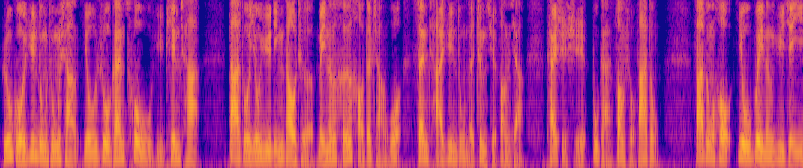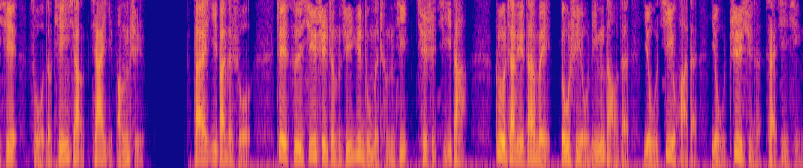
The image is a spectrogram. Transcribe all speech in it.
如果运动中上有若干错误与偏差，大多由于领导者没能很好的掌握三查运动的正确方向，开始时不敢放手发动，发动后又未能预见一些左的偏向加以防止。但一般的说，这次新式整军运动的成绩却是极大，各战略单位都是有领导的、有计划的、有秩序的在进行，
